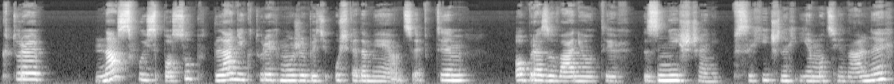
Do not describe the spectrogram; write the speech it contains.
który na swój sposób dla niektórych może być uświadamiający. W tym obrazowaniu tych zniszczeń psychicznych i emocjonalnych,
